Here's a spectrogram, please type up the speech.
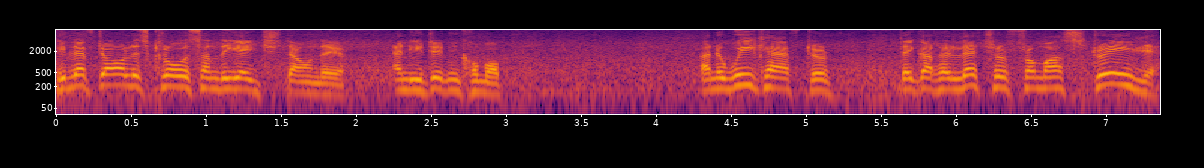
He left all his clothes on the edge down there and he didn't come up. And a week after, they got a letter from Australia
